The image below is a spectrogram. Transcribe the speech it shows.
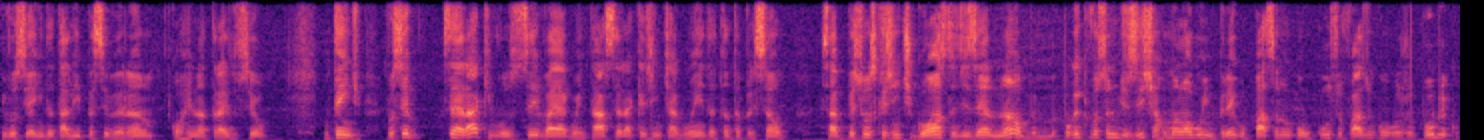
e você ainda está ali perseverando, correndo atrás do seu. Entende? Você será que você vai aguentar? Será que a gente aguenta tanta pressão? Sabe, pessoas que a gente gosta dizendo, não, por que, que você não desiste? Arruma logo um emprego, passa num concurso, faz um concurso público.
